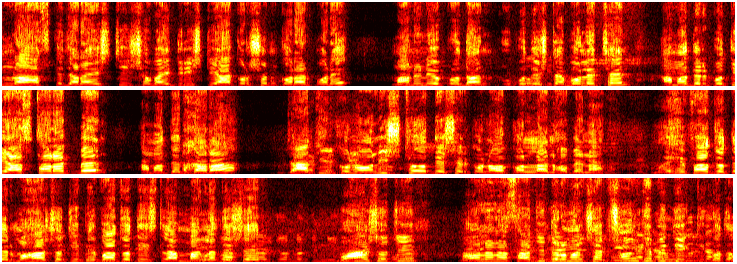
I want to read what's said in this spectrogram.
আমরা আজকে যারা এসেছি, সবাই দৃষ্টি আকর্ষণ করার পরে মাননীয় প্রধান উপদেষ্টা বলেছেন, আমাদের প্রতি আস্থা রাখবেন, আমাদের দ্বারা জাতির কোনো অনিষ্ট, দেশের কোনো অকল্যাণ হবে না। হেফাজতের মহাসচিব হেফাজত ইসলাম বাংলাদেশের মহাসচিব মাওলানা সাজিদুর রহমান সাহেব সংক্ষেপে দু একটি কথা।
